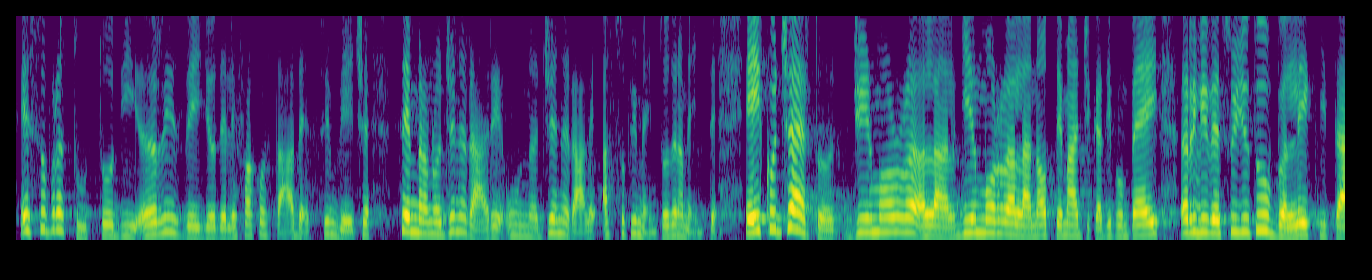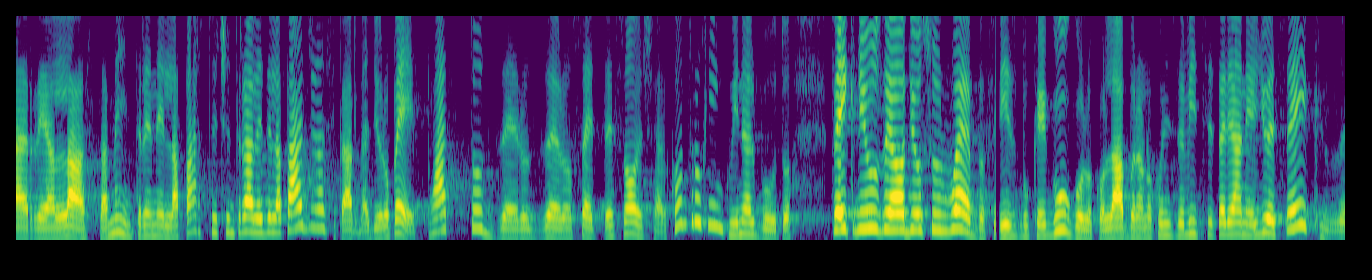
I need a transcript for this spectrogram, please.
e soprattutto di risveglio delle facoltà. Adesso invece sembrano generare un generale assopimento della mente. E il concerto Gilmore, la, Gilmore, la notte magica di Pompei, rivive su YouTube le chitarre all'asta, mentre nella parte centrale della pagina si parla di europei, patto 007 social contro chi inquina il voto. Fake news e odio sul web, Facebook e Google collaborano con i servizi italiani e USA, chiuse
